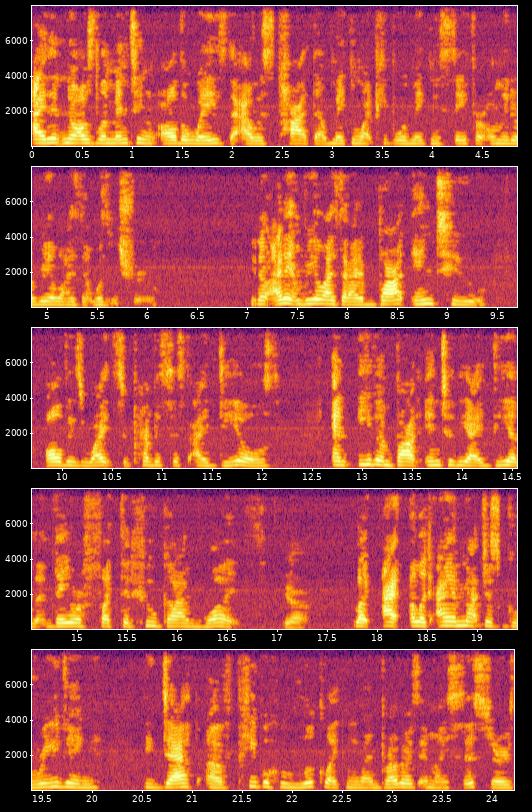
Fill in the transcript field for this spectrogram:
I didn't know I was lamenting all the ways that I was taught that making white people would make me safer, only to realize that wasn't true. You know, I didn't realize that I bought into all these white supremacist ideals and even bought into the idea that they reflected who God was. Yeah. Like I like I am not just grieving the death of people who look like me, my brothers and my sisters.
